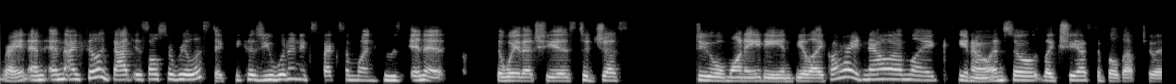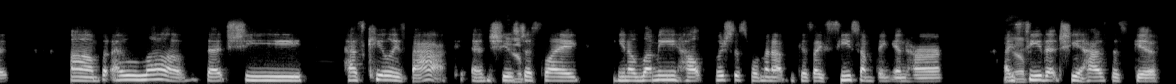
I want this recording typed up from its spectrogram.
right and and i feel like that is also realistic because you wouldn't expect someone who's in it the way that she is to just do a 180 and be like all right now i'm like you know and so like she has to build up to it um but i love that she has keeley's back and she's Yep. just like you know let me help push this woman up because i see something in her i Yep. see that she has this gift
